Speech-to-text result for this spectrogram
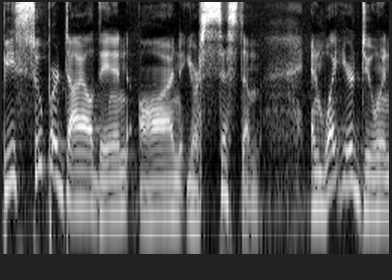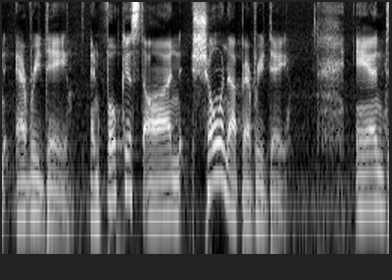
Be super dialed in on your system and what you're doing every day and focused on showing up every day. And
